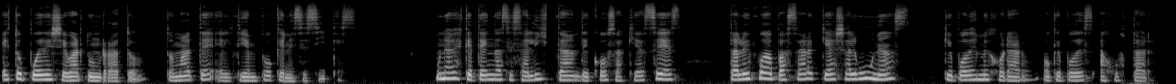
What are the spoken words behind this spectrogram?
Esto puede llevarte un rato, tómate el tiempo que necesites. Una vez que tengas esa lista de cosas que haces, tal vez pueda pasar que haya algunas que podés mejorar o que podés ajustar.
